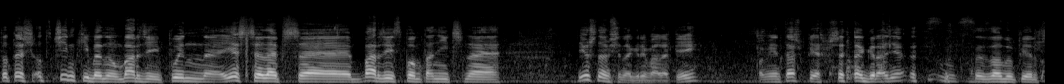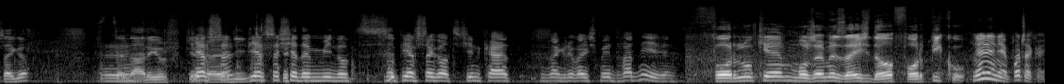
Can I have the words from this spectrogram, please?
to też odcinki będą bardziej płynne, jeszcze lepsze, bardziej spontaniczne. Już nam się nagrywa lepiej. Pamiętasz pierwsze nagrania z sezonu pierwszego? Scenariusz w Pierwsze, kieszeni. pierwsze 7 minut pierwszego odcinka nagrywaliśmy dwa dni, więc... Forlukiem możemy zejść do Forpiku. Nie, nie, nie, poczekaj.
